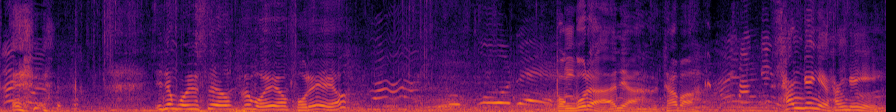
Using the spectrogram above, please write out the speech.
인형 보여주세요 그거 뭐예요? 고래예요? 고래 봉고래 아니야 잡아 상갱이. 상갱이야 상갱이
